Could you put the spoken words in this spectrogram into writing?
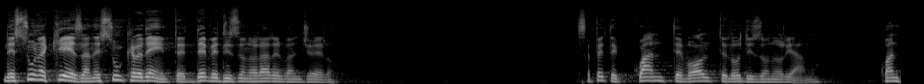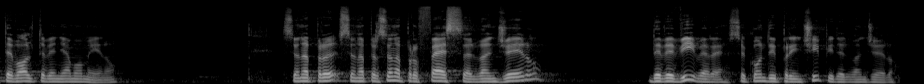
Nessuna chiesa, nessun credente deve disonorare il Vangelo. Sapete quante volte lo disonoriamo? Quante volte veniamo meno? Se una, se una persona professa il Vangelo, deve vivere secondo i principi del Vangelo.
